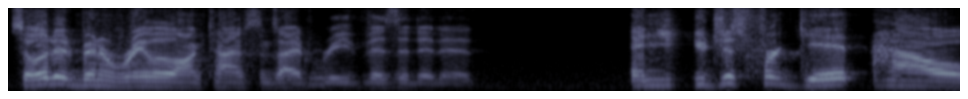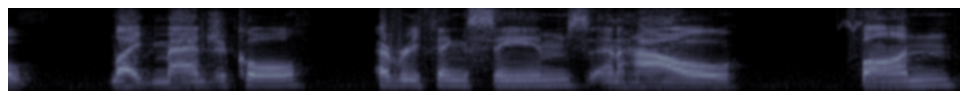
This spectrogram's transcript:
So it had been a really long time since I'd revisited it, and you, you just forget how like magical everything seems and how fun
